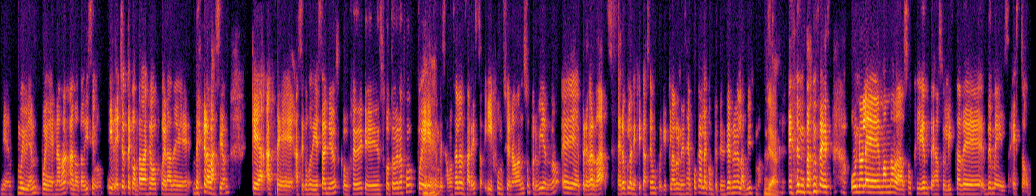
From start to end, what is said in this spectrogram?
Bien, muy bien, pues nada, anotadísimo. Y de hecho te contaba yo fuera de grabación que hace, hace como 10 años, con Fede, que es fotógrafo, pues empezamos a lanzar esto y funcionaban súper bien, ¿no? Eh, pero es verdad, cero planificación, porque claro, en esa época la competencia no era la misma. Entonces, uno le mandaba a sus clientes, a su lista de, de mails, esto,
